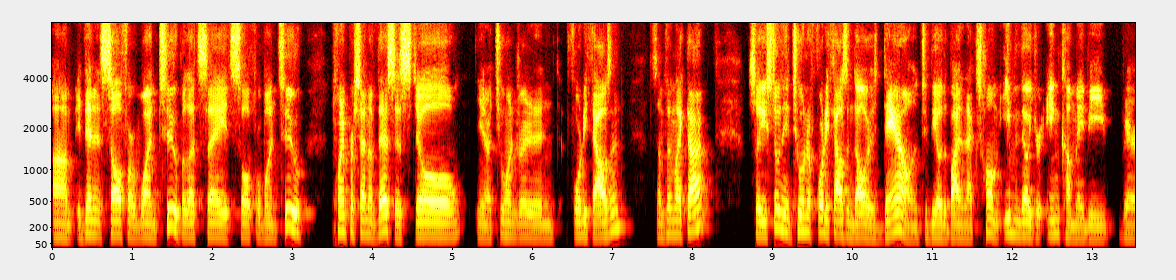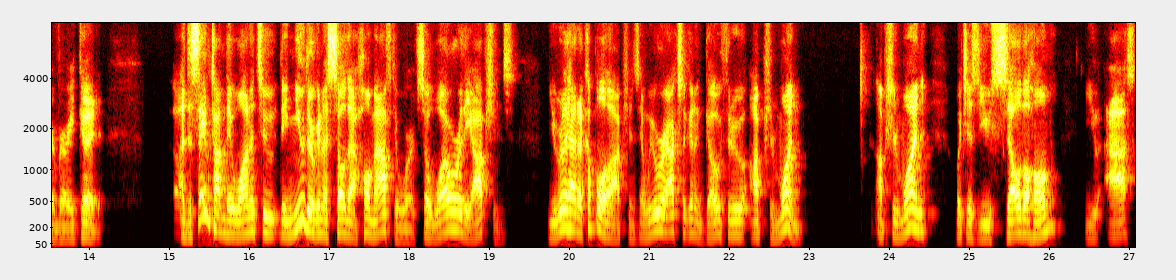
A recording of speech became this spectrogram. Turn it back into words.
um, it didn't sell for one two, but let's say it's sold for one two. 20% of this is still, you know, 240,000, something like that. So you still need $240,000 down to be able to buy the next home, even though your income may be very, very good at the same time, they wanted to, they knew they were going to sell that home afterwards. So, what were the options? You really had a couple of options, and we were actually going to go through option one. Option one, which is you sell the home, you ask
